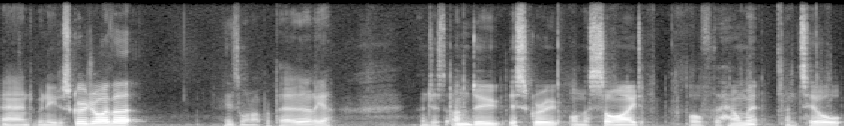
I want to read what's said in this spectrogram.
and we need a screwdriver. Here's one I prepared earlier. And just undo this screw on the side of the helmet until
